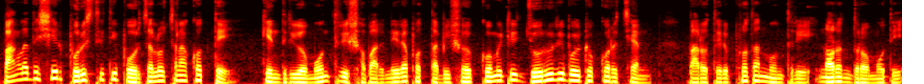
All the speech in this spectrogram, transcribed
বাংলাদেশের পরিস্থিতি পর্যালোচনা করতে কেন্দ্রীয় মন্ত্রিসভার নিরাপত্তা বিষয়ক কমিটির জরুরি বৈঠক করেছেন ভারতের প্রধানমন্ত্রী নরেন্দ্র মোদী।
